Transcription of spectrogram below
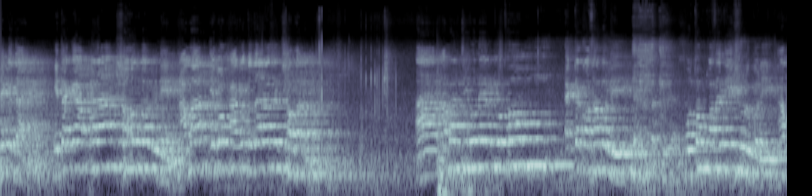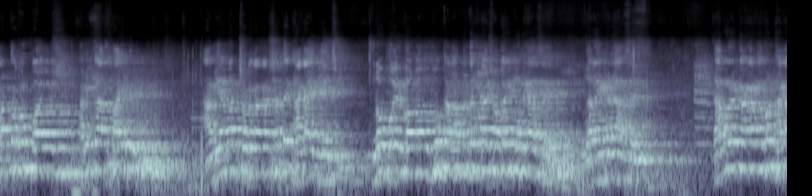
থেকে যায়। এটাকে আপনারা সহজভাবে দিন। আমার এবং আগত যারা আছেন সবার আর আমার জীবনের প্রথম একটা কথা বলি। প্রথম কথা দিয়ে শুরু করি। আমার তখন বয়স, আমি ক্লাস ফাইভে আমি আমার ছোট কাকার সাথে ঢাকায় গিয়েছি। নব্বইয়ের গণ অভ্যুত্থান আপনাদের মনে হয় সবারই মনে আছে যারা এখানে আছেন তারপরে কাকা তখন ঢাকা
